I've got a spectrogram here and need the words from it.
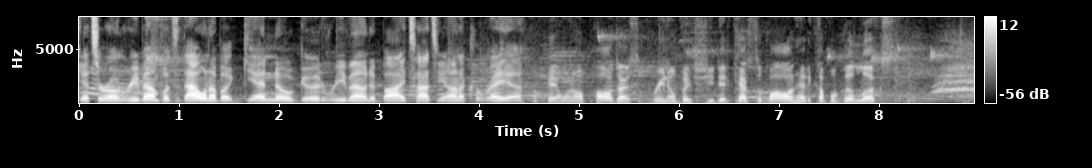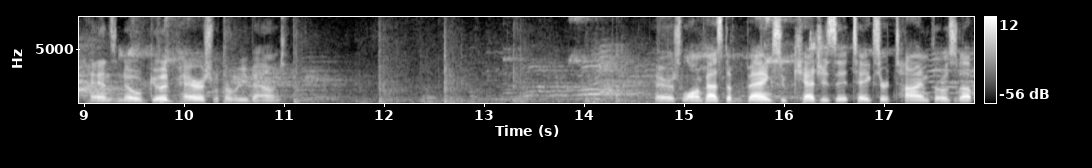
Gets her own rebound, puts that one up again, no good. Rebounded by Tatiana Correa. Okay, I want to apologize to Perino, but she did catch the ball and had a couple good looks. Hands no good. Parrish with the rebound. Parrish long pass to Banks, who catches it, takes her time, throws it up,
